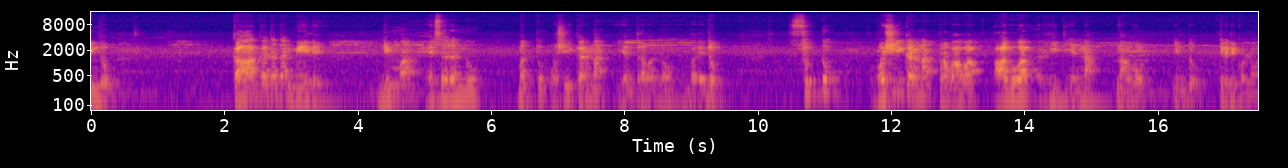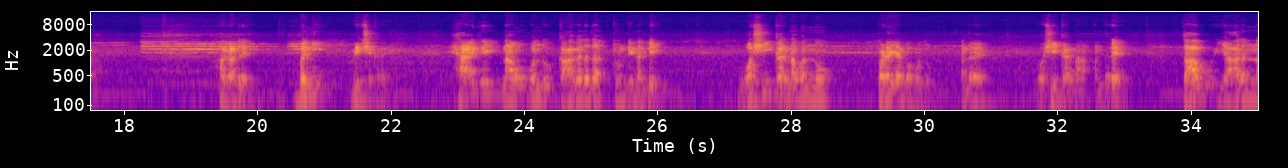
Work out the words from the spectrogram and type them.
ಇಂದು ಕಾಗದದ ಮೇಲೆ ನಿಮ್ಮ ಹೆಸರನ್ನು ಮತ್ತು ವಶೀಕರಣ ಯಂತ್ರವನ್ನು ಬರೆದು ಸುಟ್ಟು ವಶೀಕರಣ ಪ್ರಭಾವ ಆಗುವ ರೀತಿಯನ್ನು ನಾವು ಇಂದು ತಿಳಿದುಕೊಳ್ಳೋಣ. ಹಾಗಾದರೆ ಬನ್ನಿ ವೀಕ್ಷಕರೇ, ಹೇಗೆ ನಾವು ಒಂದು ಕಾಗದದ ತುಂಡಿನಲ್ಲಿ ವಶೀಕರಣವನ್ನು ಪಡೆಯಬಹುದು. ಅಂದರೆ ವಶೀಕರಣ ಅಂದರೆ ತಾವು ಯಾರನ್ನ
